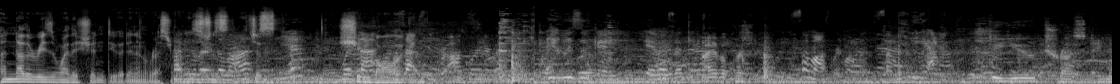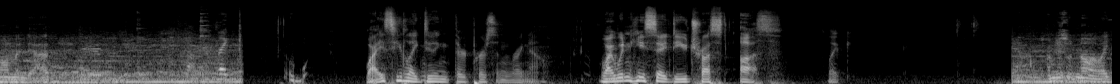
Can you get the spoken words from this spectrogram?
Another reason why they shouldn't do it in a restaurant. Have you It's just, a lot? just yeah. Was shitty that, was that super awkward or was it? It was okay. It was okay. I have a question. Some awkward moments. Some, yeah. Do you trust mom and dad? Like Why is he like doing third person right now? Why wouldn't he say, "Do you trust us"? Like, I'm just no like.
